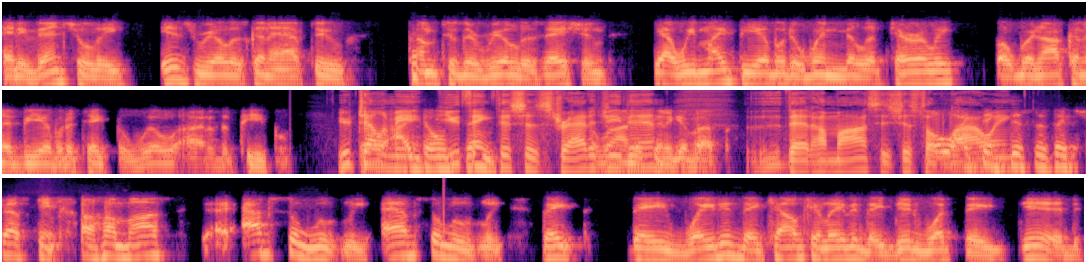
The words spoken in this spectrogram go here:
and eventually Israel is going to have to come to the realization yeah, we might be able to win militarily, but we're not going to be able to take the will out of the people. You're telling So me you think, think this is strategy Iran is then? going to give up. That Hamas is just allowing. Oh. I think this is a chess game. A Hamas, absolutely, absolutely. They they waited, they calculated, they did what they did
